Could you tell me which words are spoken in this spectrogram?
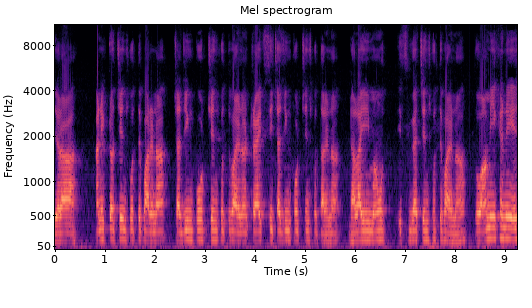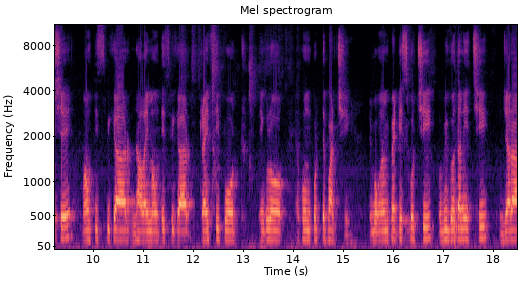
যারা কানেক্টর চেঞ্জ করতে পারে না চার্জিং পোর্ট চেঞ্জ করতে পারে না type C charging port change করতে পারে না, ঢালাই মাউথ স্পিকার চেঞ্জ করতে পারে না। তো আমি এখানে এসে মাউথ স্পিকার ঢালাই mouth speaker type C port এগুলো এখন করতে পারছি এবং আমি প্র্যাকটিস করছি, অভিজ্ঞতা নিচ্ছি। যারা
